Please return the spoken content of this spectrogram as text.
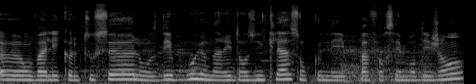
Euh, on va à l'école tout seul, on se débrouille, on arrive dans une classe, on connaît pas forcément des gens.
